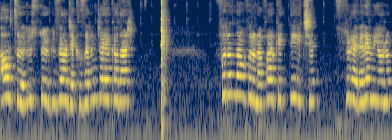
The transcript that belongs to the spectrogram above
Altı üstü güzelce kızarıncaya kadar fırından fırına fark ettiği için süre veremiyorum.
